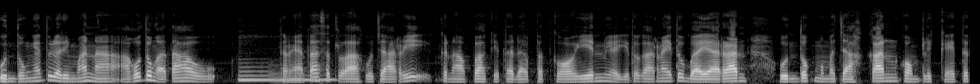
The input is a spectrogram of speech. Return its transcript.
untungnya tuh dari mana? Aku tuh nggak tahu. Hmm. Ternyata setelah aku cari kenapa kita dapat koin kayak gitu karena itu bayaran untuk memecahkan complicated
